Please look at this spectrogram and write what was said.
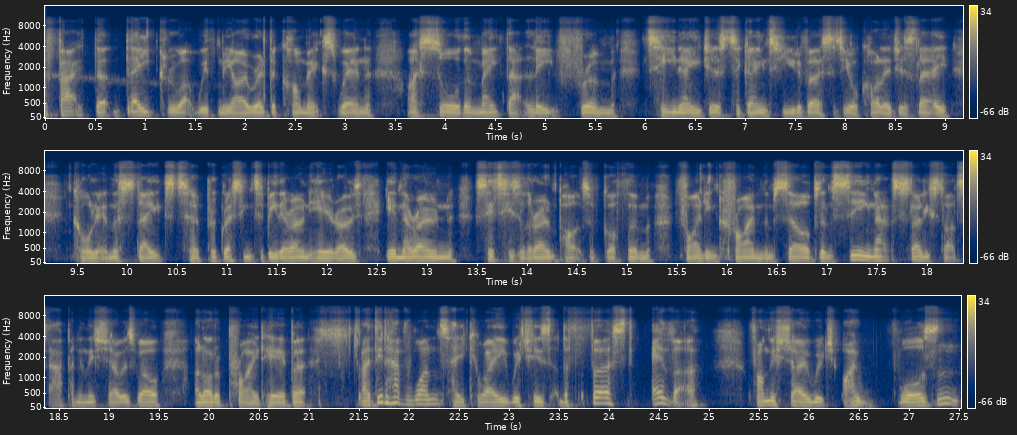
the fact that they grew up with me. I read the comics when I saw them make that leap from teenagers to going to university or college, as they call it in the States, to progressing to be their own heroes in their own cities or their own parts of Gotham, fighting crime themselves. And seeing that slowly start to happen in this show as well. A lot of pride here. But I did have one takeaway, which is the first ever from this show, which I wasn't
